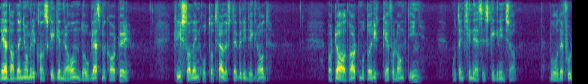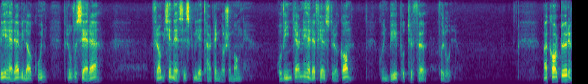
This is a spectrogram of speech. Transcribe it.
ledet av den amerikanske generalen Douglas MacArthur, kryssa den 38. breddegrad, ble advart mot å rykke for langt inn mot den kinesiske grensa. Både fordi dette ville kunne provosere fram kinesisk militært engasjement, og vinteren i disse fjellstrøkene kunne by på tøffe forhold. MacArthur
